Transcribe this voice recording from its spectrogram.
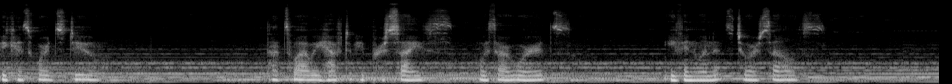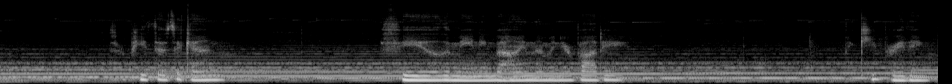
because words do. That's why we have to be precise with our words, even when it's to ourselves. Repeat those again. Feel the meaning behind them in your body. And keep breathing.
